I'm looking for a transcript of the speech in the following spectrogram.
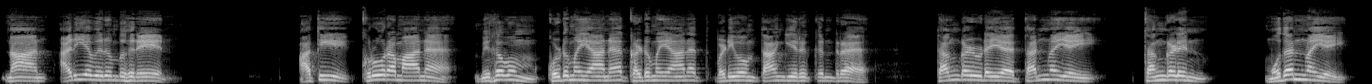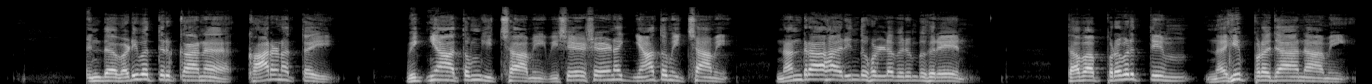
நான் அறிய விரும்புகிறேன். அதி குரூரமான மிகவும் கொடுமையான கடுமையான வடிவம் தாங்கியிருக்கின்ற தங்களுடைய தன்மையை தங்களின் முதன்மையை இந்த வடிவத்திற்கான காரணத்தை விஜாத்தும் இச்சாமி விசேஷேன ஜாத்தும் இச்சாமி நன்றாக அறிந்து கொள்ள விரும்புகிறேன். தவ பிரவருத்திம் நகி பிரஜானாமி.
